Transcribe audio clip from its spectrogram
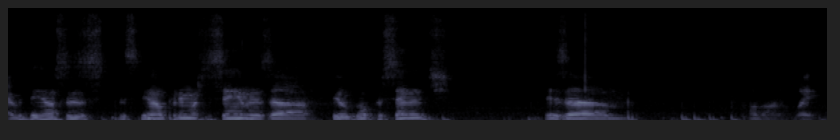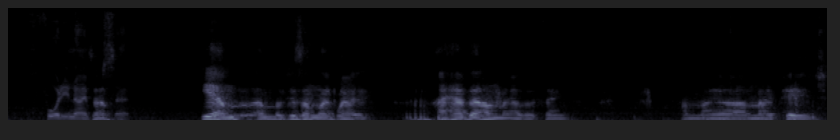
everything else is this you know pretty much the same as uh, field goal percentage is um hold on wait Forty nine percent. yeah I'm, I'm because I'm like wait I have that on my other thing on my uh, my page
